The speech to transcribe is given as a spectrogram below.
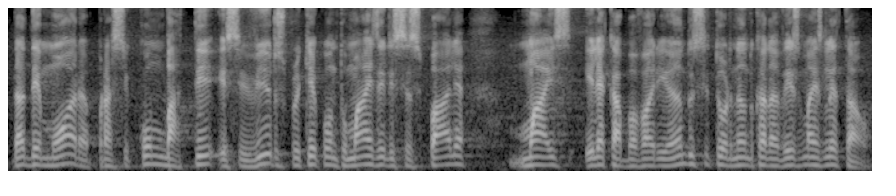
da demora para se combater esse vírus, porque quanto mais ele se espalha, mais ele acaba variando e se tornando cada vez mais letal.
